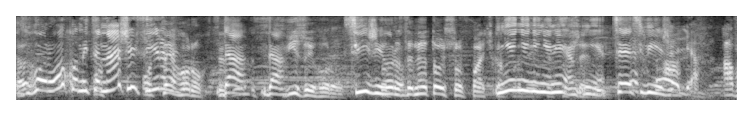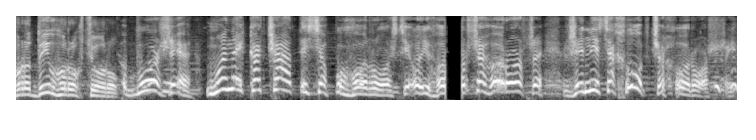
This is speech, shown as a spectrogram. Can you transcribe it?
З горохом, і це наші фірми. Оце горох, це да, с- да. свіжий горох. Свіжий Тобто горох. Це не той, що в пачках. Ні, ні, ні, ні, ні, ні, це свіжий. А вродив горох цього року? Боже, можна качатися по горошці. Ой, гороше, гороше, женися, хлопче хороший.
